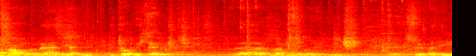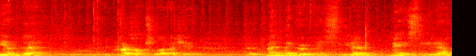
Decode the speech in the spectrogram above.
əzabını və əziyyətini bütövlükdə ölçəcək. Və mən bunu ilk e, söhbət edəndə proqramçılara ki, e, mən nə görmək istəyirəm, nə istəyirəm,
